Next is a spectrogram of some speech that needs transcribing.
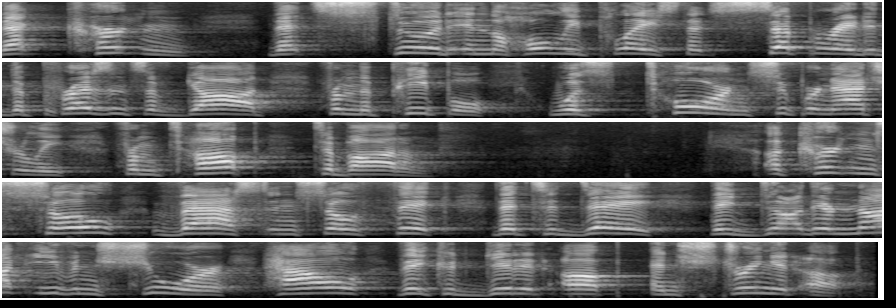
that curtain that stood in the holy place that separated the presence of God from the people was torn supernaturally from top to bottom a curtain so vast and so thick that today they they're not even sure how they could get it up and string it up.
